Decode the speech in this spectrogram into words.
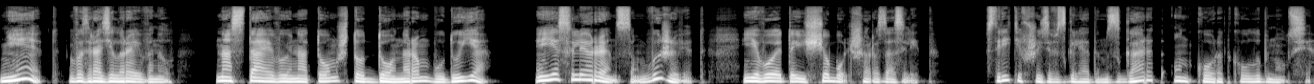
«Нет», — возразил Рейвенелл, — «настаиваю на том, что донором буду я. Если Ренсом выживет, его это еще больше разозлит. Встретившись взглядом с Гаррет, он коротко улыбнулся.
